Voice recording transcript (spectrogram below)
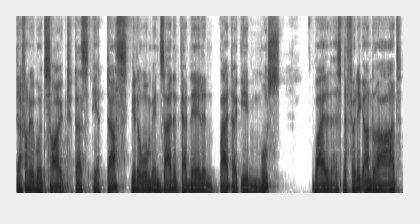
davon überzeugt, dass er das wiederum in seinen Kanälen weitergeben muss, weil das eine völlig andere Art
